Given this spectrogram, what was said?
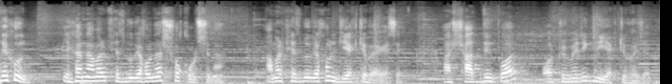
দেখুন, এখানে আমার ফেসবুক এখন আর শো করছে না। আমার ফেসবুক এখন ডিঅ্যাক্টিভ হয়ে গেছে। আর সাত দিন পর অটোমেটিক রিঅ্যাক্টিভ হয়ে যাবে।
